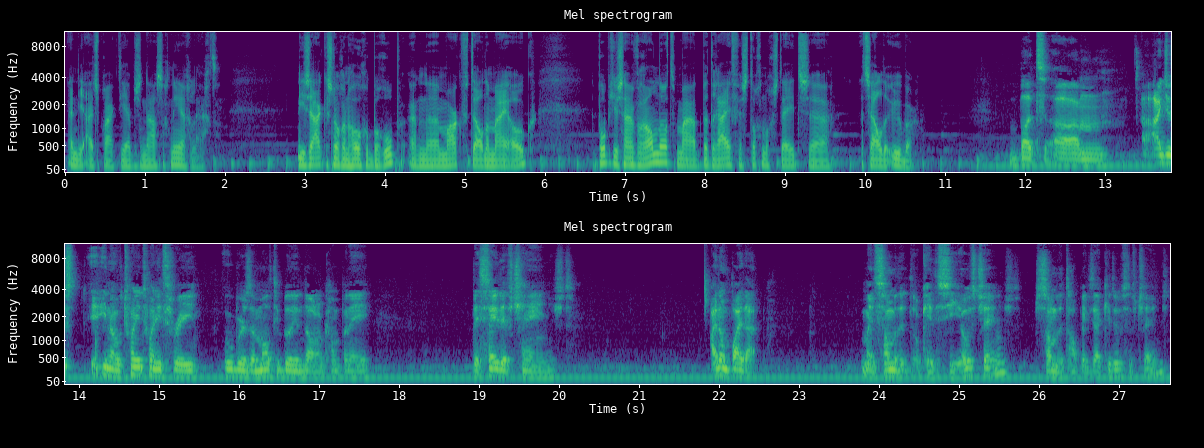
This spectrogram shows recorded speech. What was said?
En die uitspraak die hebben ze naast zich neergelegd. Die zaak is nog een hoger beroep. En uh, Mark vertelde mij ook. De popjes zijn veranderd, maar het bedrijf is toch nog steeds hetzelfde Uber. But um, I just, you know, 2023, Uber is a multi-billion dollar company. They say they've changed. I don't buy that. I mean, some of the okay, the CEO's changed. Some of the top executives have changed.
